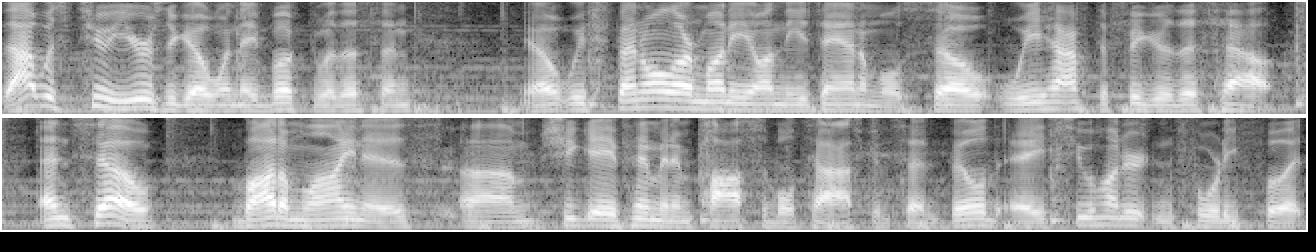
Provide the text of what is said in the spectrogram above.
That was two years ago when they booked with us and you know, we've spent all our money on these animals, so we have to figure this out. And so Bottom line is, um, she gave him an impossible task and said, build a 240 foot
